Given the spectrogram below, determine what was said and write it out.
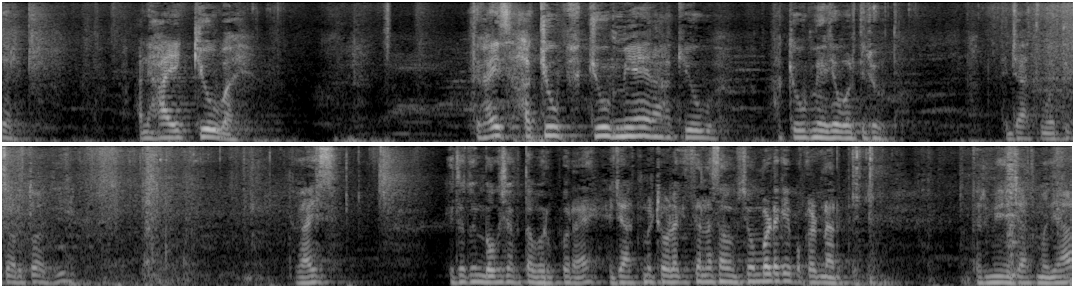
चल. आणि हा एक क्यूब आहे. तर काहीच हा क्यूब क्यूब मी आहे ना हा क्यूब हा क्यूब मी याच्यावरती ठेवतो. ह्याच्या आतवरती चढतो आधी. गाईस इथं तुम्ही बघू शकता भरपूर आहे. ह्याच्या आतमध्ये ठेवला की त्यांना सांग शंभर टक्के पकडणार ते. तर मी ह्याच्या आतमध्ये हा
